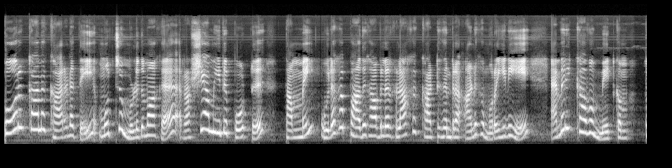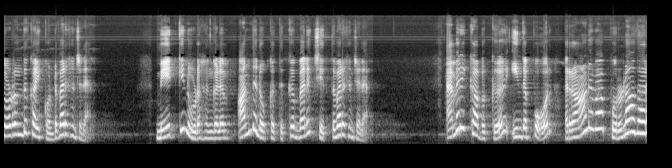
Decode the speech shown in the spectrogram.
போருக்கான காரணத்தை முற்று முழுதுமாக ரஷ்யா மீது போட்டு தம்மை உலக பாதுகாவலர்களாக காட்டுகின்ற அணுகுமுறையினையே அமெரிக்காவும் மேற்கும் தொடர்ந்து கைக்கொண்டு வருகின்றன. மேற்கின் ஊடகங்களும் அந்த நோக்கத்துக்கு வலு சேர்த்து வருகின்றன. அமெரிக்காவுக்கு இந்த போர் இராணுவ பொருளாதார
